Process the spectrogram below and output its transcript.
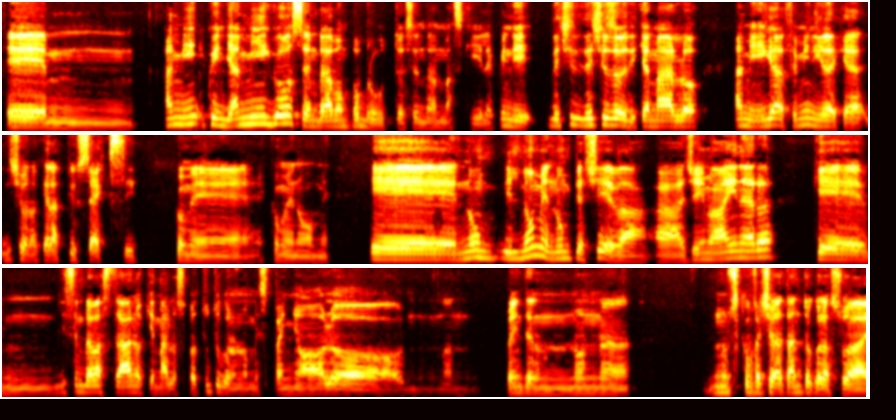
E, ehm, ami, quindi Amigo sembrava un po' brutto, essendo maschile, quindi dec decisero di chiamarlo Amiga, femminile, che dicevano che era più sexy come, come nome e non, il nome non piaceva a J. Miner che mh, gli sembrava strano chiamarlo soprattutto con un nome spagnolo non, non, non si confaceva tanto con la sua,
